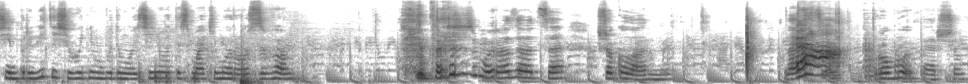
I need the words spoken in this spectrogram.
Всім привіт! І сьогодні ми будемо оцінювати смаки морозива. Перше морозиво це шоколадне. Настя пробує перше.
